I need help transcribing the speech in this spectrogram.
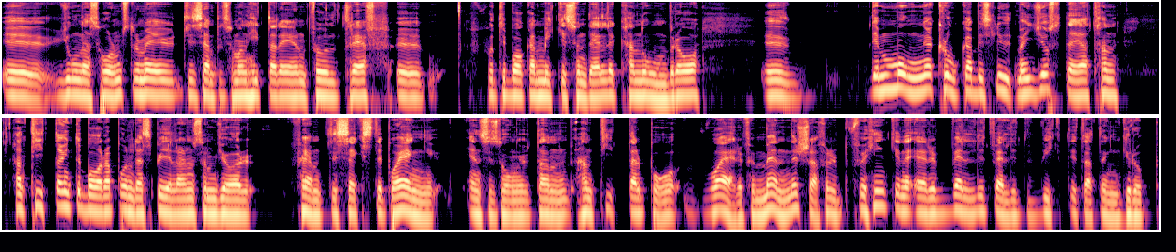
Eh, Jonas Holmström är ju till exempel som han hittade en full träff. Eh, Få tillbaka Micke Sundell, kanonbra. Eh, det är många kloka beslut, men just det att han, han tittar inte bara på den där spelaren som gör 50-60 poäng en säsong utan han tittar på vad är det för människa. För, för Hinken är det väldigt, väldigt viktigt att en grupp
